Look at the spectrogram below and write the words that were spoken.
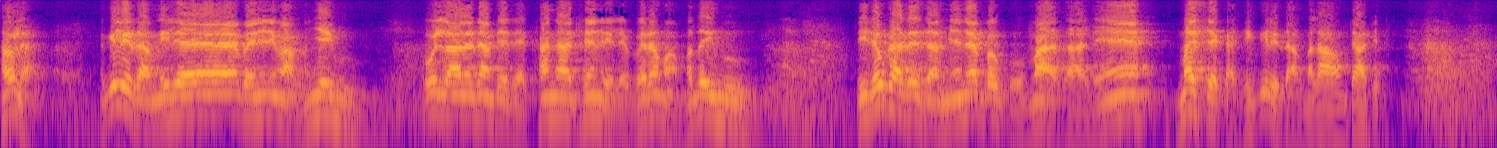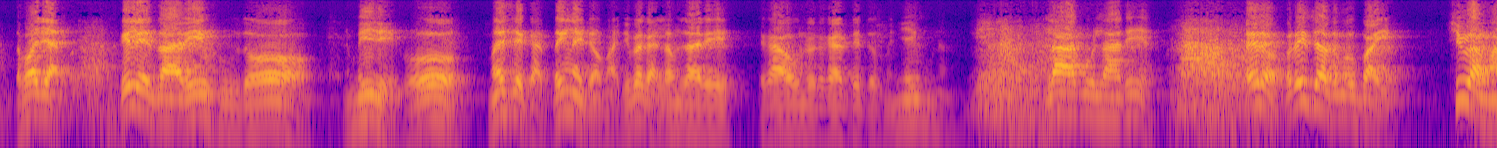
ဟုတ်လားကိလေသာမီးလဲဘယ်နည်းမှမငြိမ့်ဘူးဟိုလာလက်တဖြစ်တဲ့ခန္ဓာထင်းတွေလည်းဘယ်တော့မှမသိမ့်ဘူးဒီဒုက္ခသစ္စာမြင်တဲ့ပုဂ္ဂိုလ်မှသာလျှင်မက်ဆက်ကဒီကိလေသာမလာအောင်တားဖြစ်သဘောကျ ကိလေသာတွေဟူသောနမီးတွေကိုမက်ဆက်ကသိမ့်လိုက်တော့မှဒီဘက်ကလုံစားတွေဒကာအောင်တို့ဒကာတစ်တို့မငြိမ့်ဘူးလားလာကိုလာသေးရဲ့အဲ့တော့ပရိစ္ဆေသမုပ္ပါယရှုရမှာ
